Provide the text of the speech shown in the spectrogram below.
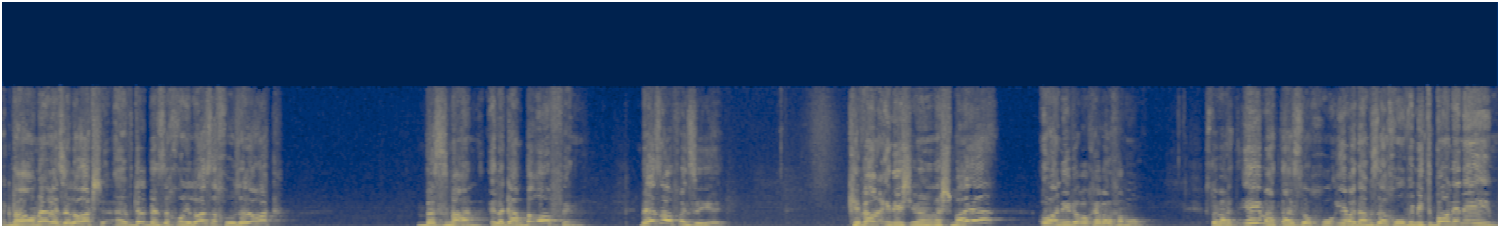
הגמרא אומרת, זה לא רק, ההבדל בין זכו ללא זכו, זה לא רק בזמן, אלא גם באופן. באיזה אופן זה יהיה? כבר איני שמעון שמיא, או אני ורוכב על חמור? זאת אומרת, אם אתה זכו, אם אדם זכו ומתבוננים,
